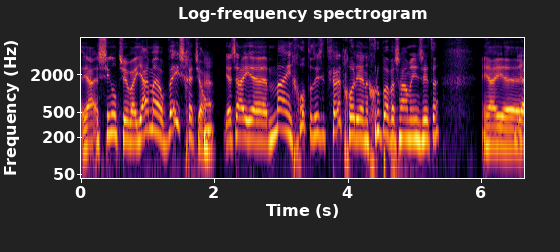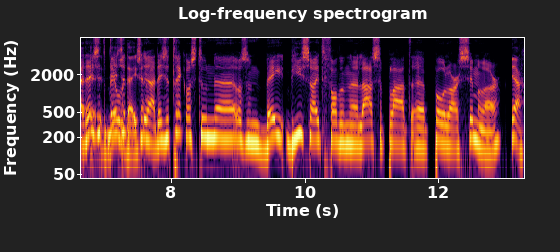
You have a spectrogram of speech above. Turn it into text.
ja, een singeltje waar jij mij op wees, Gert-Jan. Ja. Jij zei, eh, mijn god, wat is dit vet. Gooide jij een groep waar we samen in zitten. En jij eh, ja, deze, deelde deze. Ja, deze track was toen eh, was een B-side van een eh, laatste plaat, eh, Polar Similar. Ja.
